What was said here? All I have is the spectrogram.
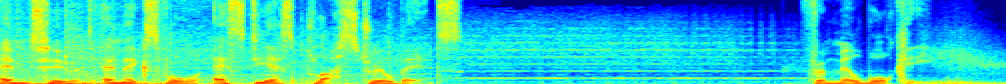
M2 and MX4 SDS Plus drill bits from Milwaukee.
